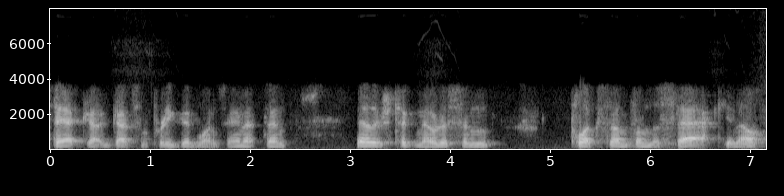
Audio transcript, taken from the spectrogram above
stack got, got some pretty good ones in it, then others took notice and plucked some from the stack, you know.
